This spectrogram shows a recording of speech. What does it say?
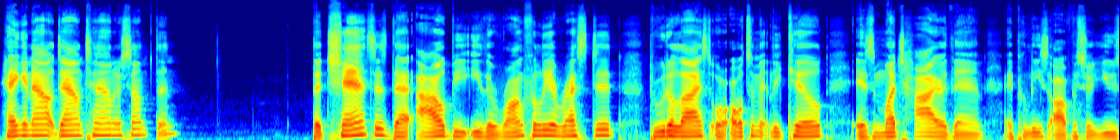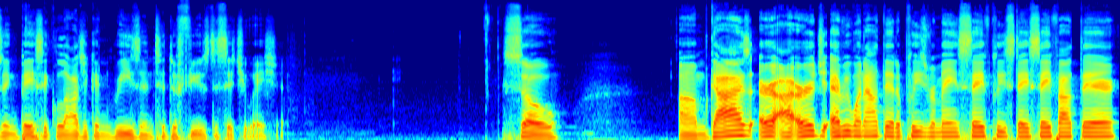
hanging out downtown or something, the chances that I'll be either wrongfully arrested, brutalized, or ultimately killed is much higher than a police officer using basic logic and reason to defuse the situation. So, um, guys, er, I urge everyone out there to please remain safe. Please stay safe out there.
